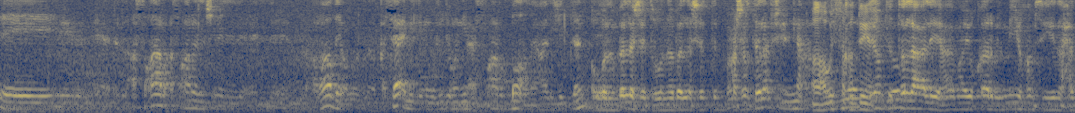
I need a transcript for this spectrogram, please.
آه، الأسعار أسعار الأراضي أو القسائم اللي موجودة هون أسعار باهظه عالية جدا. اولا بلشت هنا بلشت ب 10000 شيكل نعم. آه وإسا قديش؟ اليوم تطلع عليها ما يقارب ال 150 لحد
